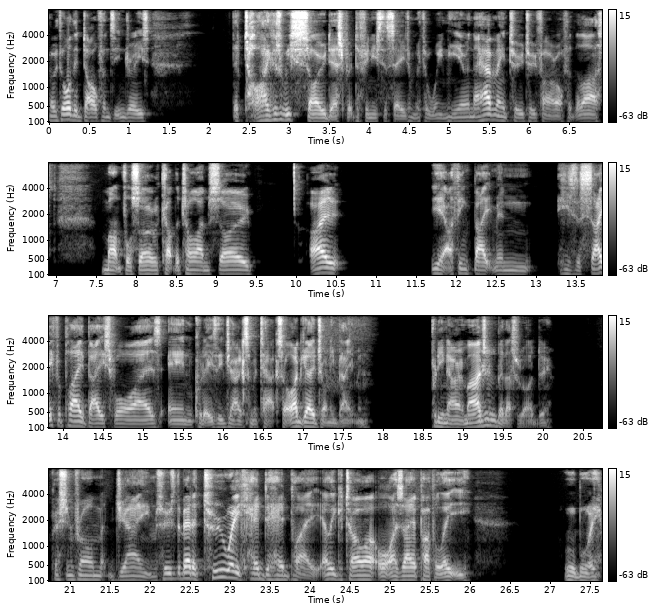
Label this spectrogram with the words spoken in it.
With all the Dolphins' injuries, the Tigers will be so desperate to finish the season with a win here, and they haven't been too, too far off at the last month or so, a couple of times. So I, yeah, I think Bateman, he's a safer play base wise and could easily jag some attacks. So I'd go Johnny Bateman. Pretty narrow margin, but that's what I'd do. Question from James. Who's the better two week head to head play, Eli Katoa or Isaiah Papali'i? Oh boy.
